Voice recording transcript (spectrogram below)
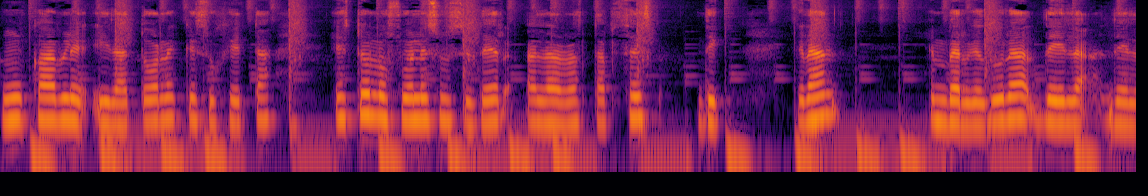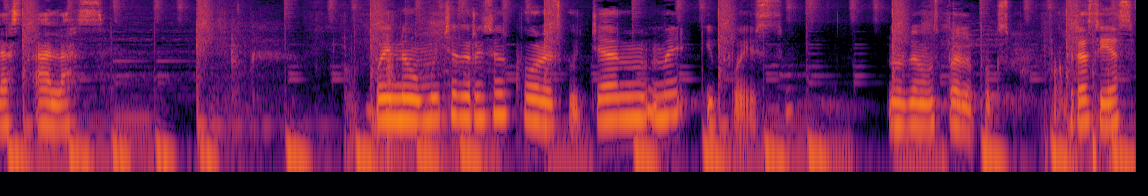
un cable y la torre que sujeta, esto lo suele suceder a las rastapses de gran envergadura de las alas. Bueno, muchas gracias por escucharme y pues nos vemos para la próxima. Gracias.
